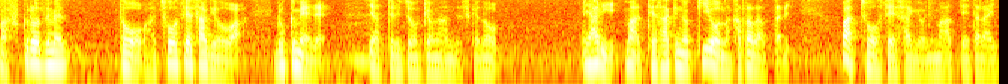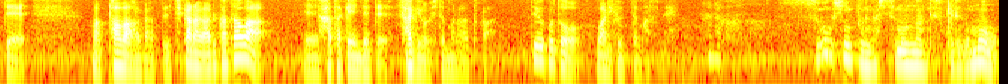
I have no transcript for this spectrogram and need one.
まあ、袋詰めと調整作業は6名でやってる状況なんですけどやはり、まあ、手先の器用な方だったりは調整作業に回っていただいて、まあ、パワーがあって力がある方は、えー畑に出て作業してもらうとかということを割り振ってますね。なるほすごくシンプルな質問なんですけれども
